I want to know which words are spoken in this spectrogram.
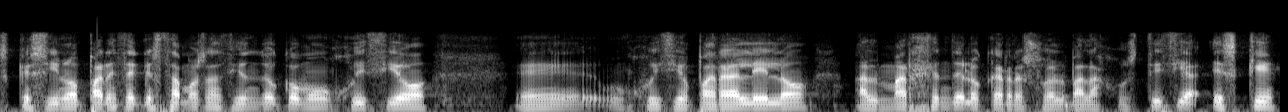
es que si no parece que estamos haciendo como un juicio, eh, un juicio paralelo al margen de lo que resuelva la justicia. Es que,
